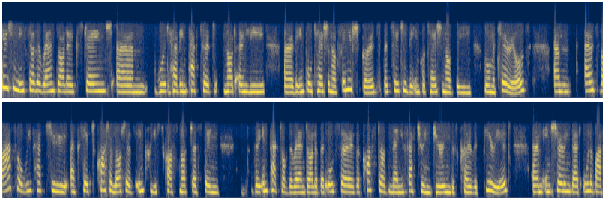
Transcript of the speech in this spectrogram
Certainly, so the rand dollar exchange um, would have impacted not only uh, the importation of finished goods, but certainly the importation of the raw materials. Um, as Vital, we've had to accept quite a lot of increased costs, not just in the impact of the rand dollar, but also the cost of manufacturing during this COVID period, um, ensuring that all of our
